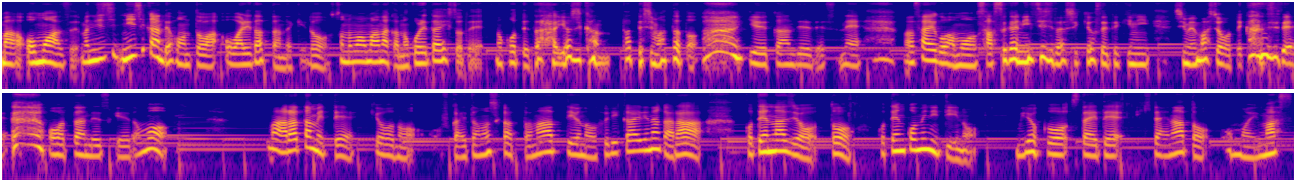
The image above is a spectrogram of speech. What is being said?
まあ思わず、まあ2、2時間で本当は終わりだったんだけど、そのままなんか残りたい人で残ってたら 4時間経ってしまったと いう感じでですね、まあ、最後はもうさすがに1時だし強制的に締めましょうって感じで 終わったんですけれども、まあ改めて今日の深い楽しかったなっていうのを振り返りながら古典ラジオと古典コミュニティの魅力を伝えていきたいなと思います。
